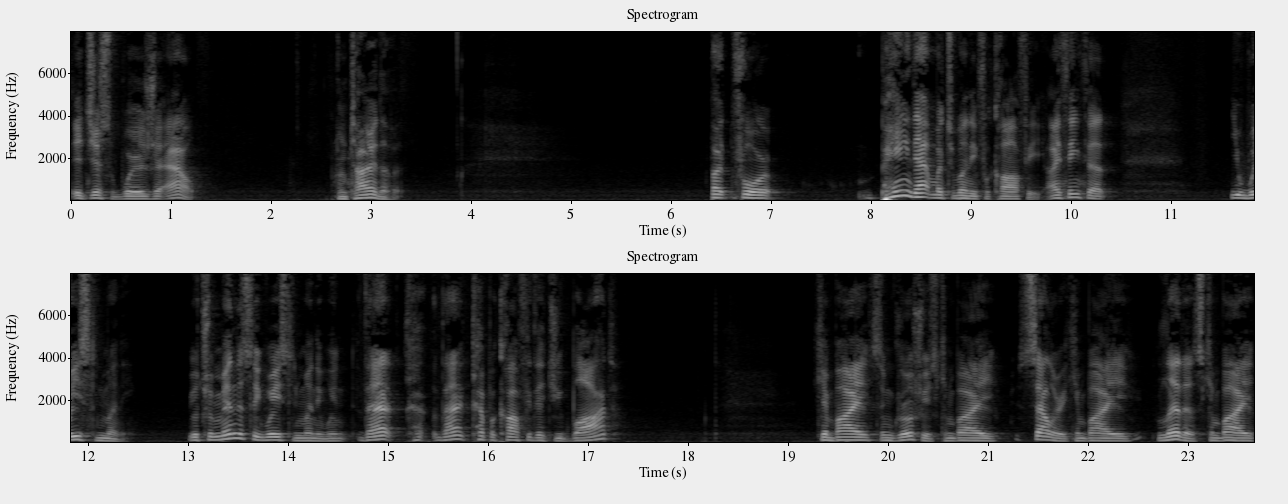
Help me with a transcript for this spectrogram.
it just wears you out. I'm tired of it. But for paying that much money for coffee, I think that you're wasting money. You're tremendously wasting money when that that cup of coffee that you bought can buy some groceries, can buy celery, can buy lettuce, can buy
